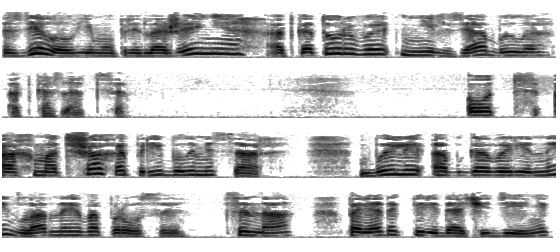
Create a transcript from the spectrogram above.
сделал ему предложение, от которого нельзя было отказаться. От Ахмадшаха прибыл эмиссар — были обговорены главные вопросы цена, порядок передачи денег,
